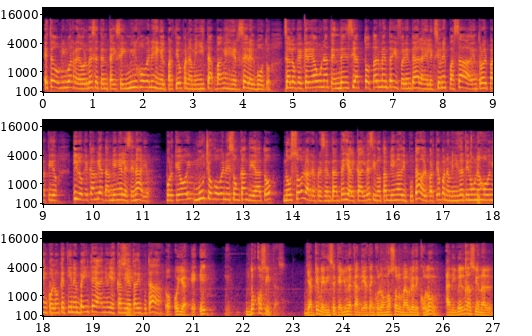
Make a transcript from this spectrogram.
Este domingo alrededor de 76 mil jóvenes en el partido panameñista van a ejercer el voto. O sea, lo que crea una tendencia totalmente diferente a las elecciones pasadas dentro del partido y lo que cambia también el escenario porque hoy muchos jóvenes son candidatos no solo a representantes y alcaldes, sino también a diputados. El Partido Panameñista tiene una joven en Colón que tiene 20 años y es candidata Sí. a diputada. O- Oiga, eh, eh, dos cositas. Ya que me dice que hay una candidata en Colón, no solo me hable de Colón. A nivel nacional,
